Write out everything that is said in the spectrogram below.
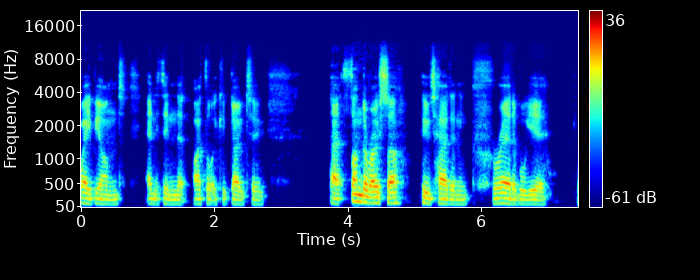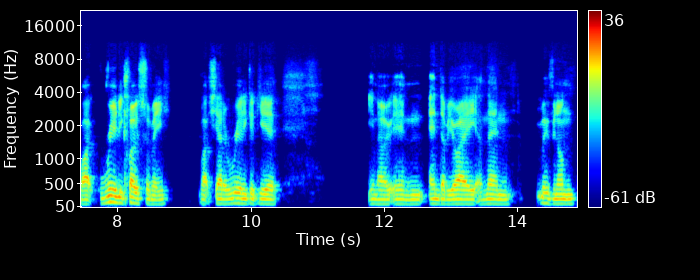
way beyond anything that I thought it could go to. Uh, Thunder Rosa, who's had an incredible year, like really close for me. Like she had a really good year. You know, in NWA, and then moving on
